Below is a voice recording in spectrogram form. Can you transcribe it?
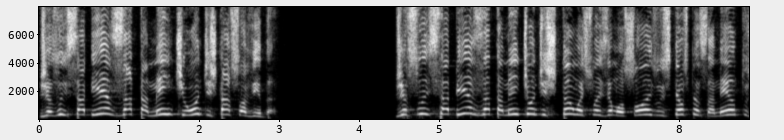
Jesus sabe exatamente onde está a sua vida. Jesus sabe exatamente onde estão as suas emoções, os teus pensamentos.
